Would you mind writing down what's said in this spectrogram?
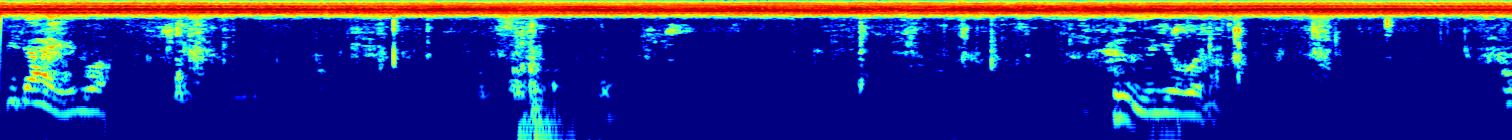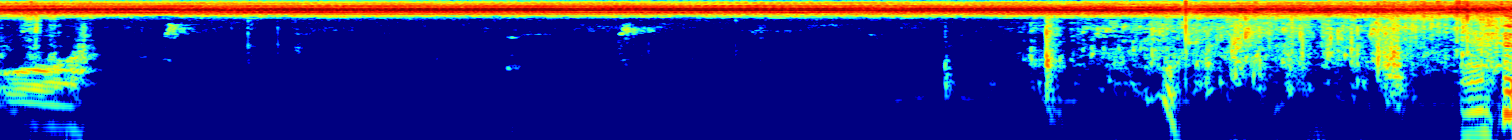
ที่ได้บ่คืออยู่บ่เนาะโอ้ยนี่ ใน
